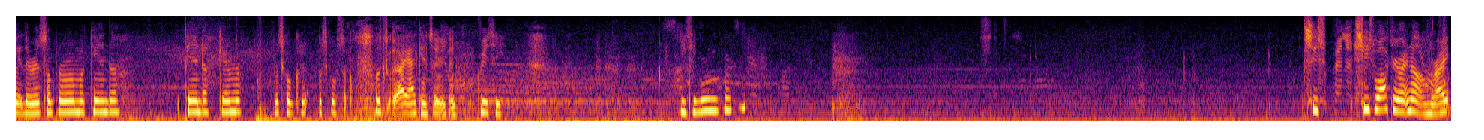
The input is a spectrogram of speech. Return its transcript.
Wait, there is something wrong with my panda, panda camera. Let's go. Let's go. Let's. Go, I, I can't say anything. Greasy. Greasy. go. She's she's watching right now, right?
